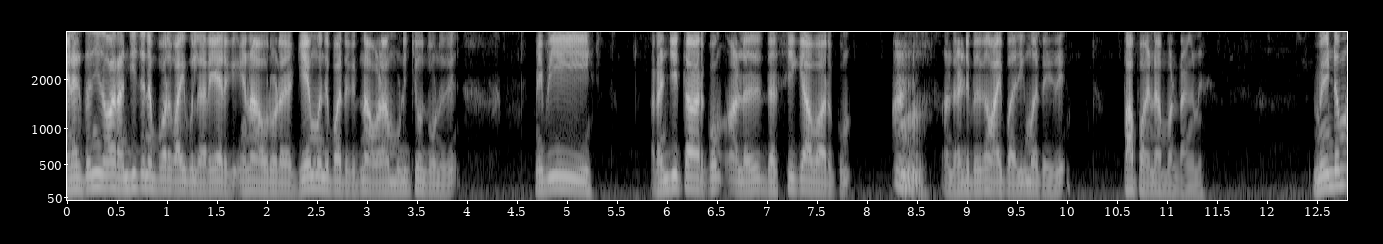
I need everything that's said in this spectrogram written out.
எனக்கு தெரிஞ்சு இந்த மாதிரி ரஞ்சித்தனை போகிற வாய்ப்புகள் நிறையா இருக்குது. ஏன்னா அவரோட கேம் வந்து பார்த்துக்கிட்டா அவ்வளோ முடிச்சும் தோணுது. மேபி ரஞ்சித்தாக இருக்கும் அல்லது தர்சிகாவாக இருக்கும். அந்த ரெண்டு பேருக்கும் வாய்ப்பு அதிகமாக தெரியுது. பார்ப்போம் என்ன பண்ணுறாங்கன்னு மீண்டும்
